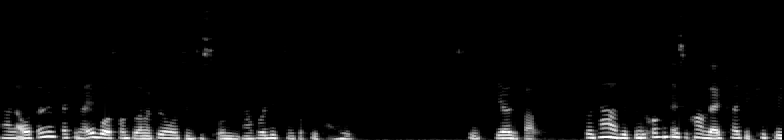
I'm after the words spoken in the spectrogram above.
And I was telling the person that it was something like my parents want to disown me, I've already think of it ahead. So years back. So that's it. To be confident, you of like try to keep a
